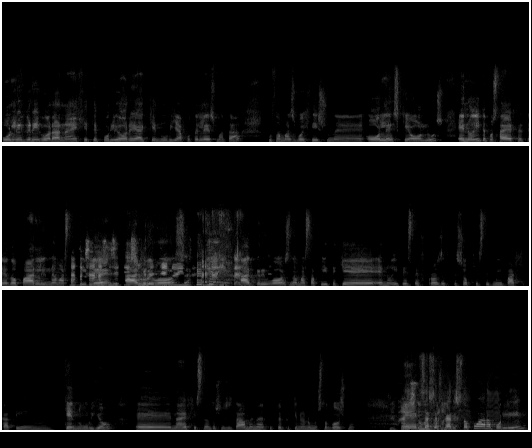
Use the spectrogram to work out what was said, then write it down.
πολύ γρήγορα να έχετε πολύ ωραία καινούργια αποτελέσματα που θα μας βοηθήσουν ε, όλες και όλους. Εννοείται πως θα έρθετε εδώ πάλι να μας τα πείτε. Ακριβώς, ακριβώς, να μας τα πείτε και εννοείται είστε ευπρόσδεκτες όποια στιγμή υπάρχει κάτι καινούριο ε, να έρχεστε να το συζητάμε, να το επικοινωνούμε στον κόσμο. Ε, σας ευχαριστώ πάρα πολύ.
